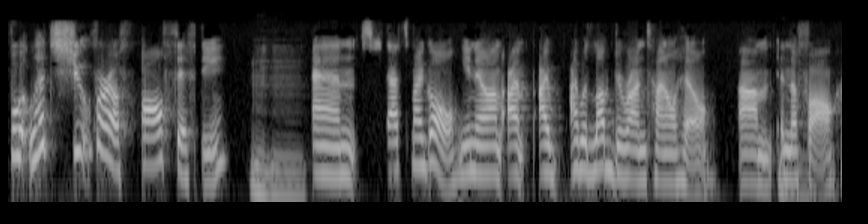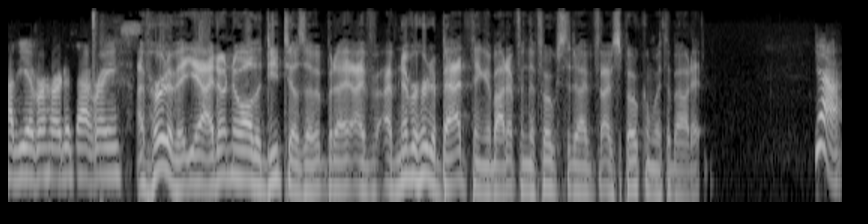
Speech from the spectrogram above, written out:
for, let's shoot for a fall 50 mm-hmm. and that's my goal. You know, I'm, I I would love to run Tunnel Hill um, in the mm-hmm. fall. Have you ever heard of that race? I've heard of it. Yeah, I don't know all the details of it, but I, have I've never heard a bad thing about it from the folks that I've I've spoken with about it yeah,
